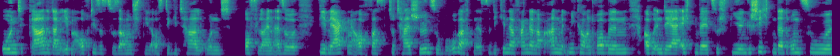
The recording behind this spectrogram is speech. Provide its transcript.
Und gerade dann eben auch dieses Zusammenspiel aus digital und offline. Also wir merken auch, was total schön zu beobachten ist. Die Kinder fangen dann auch an, mit Mika und Robin auch in der echten Welt zu spielen, Geschichten darum zu,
